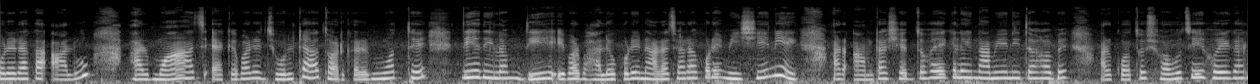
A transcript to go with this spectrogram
করে রাখা আলু আর মাছ, একেবারে ঝোলটা তরকারির মধ্যে দিয়ে দিলাম। দিয়ে এবার ভালো করে নাড়াচাড়া করে মিশিয়ে নিয়ে আর আমটা সেদ্ধ হয়ে গেলেই নামিয়ে নিতে হবে। আর কত সহজেই হয়ে গেল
